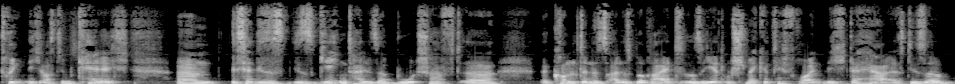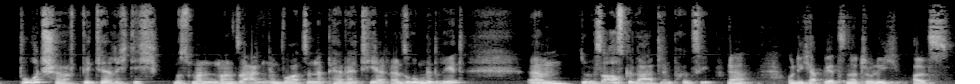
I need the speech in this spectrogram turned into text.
trink nicht aus dem Kelch, ähm, ist ja dieses, dieses Gegenteil dieser Botschaft, äh, kommt denn ist alles bereit, seht und schmecket, wie freundlich der Herr ist. Diese Botschaft wird ja richtig, muss man mal sagen, im Wortsinne pervertiert, also umgedreht. Ähm, du bist ausgeladen im Prinzip. Ja, und ich habe jetzt natürlich als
